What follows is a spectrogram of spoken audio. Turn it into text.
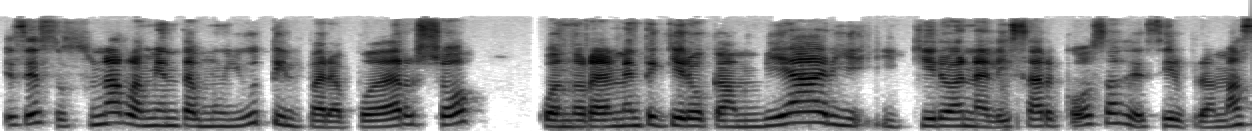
es, eso, es una herramienta muy útil para poder yo cuando realmente quiero cambiar y, quiero analizar cosas, decir, pero además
